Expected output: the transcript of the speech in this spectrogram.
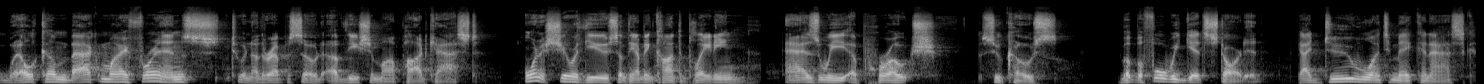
Welcome back, my friends, to another episode of the Shema Podcast. I want to share with you something I've been contemplating as we approach Sukkot. But before we get started, I do want to make an ask.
